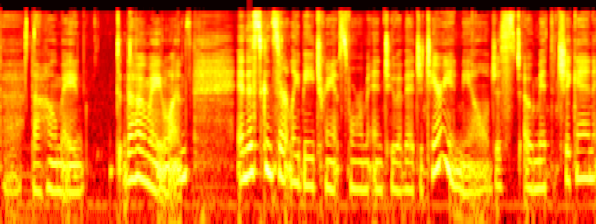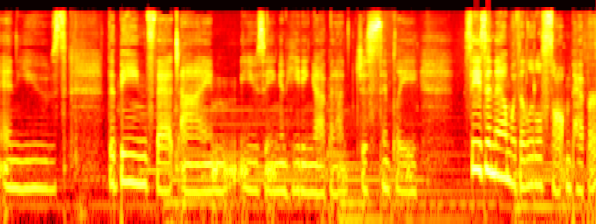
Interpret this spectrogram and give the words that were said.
the, the homemade the homemade ones. And this can certainly be transformed into a vegetarian meal. Just omit the chicken and use the beans that I'm using and heating up, and I just simply season them with a little salt and pepper.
